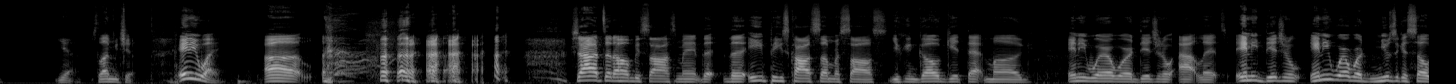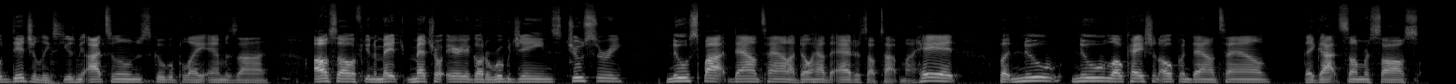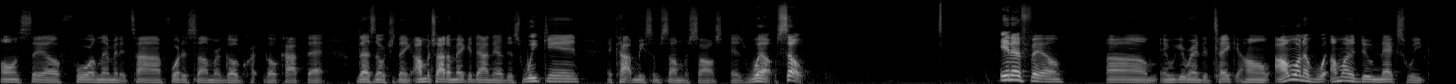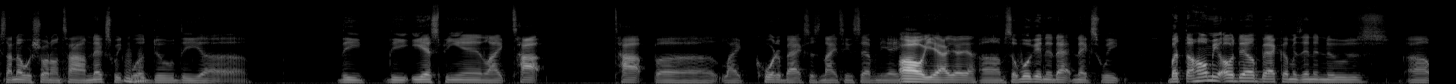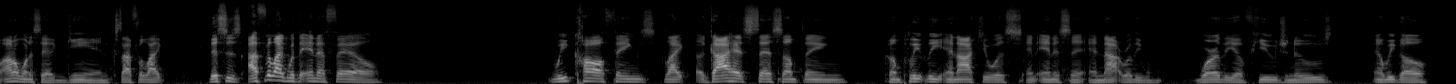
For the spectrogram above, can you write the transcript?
yeah. So let me chill. Anyway, uh, shout out to the homie sauce man. The the EP's called Summer Sauce. You can go get that mug anywhere where digital outlets, any digital, anywhere where music is sold digitally. Excuse me, iTunes, Google Play, Amazon. Also, if you're in the metro area, go to Ruby Jeans Juicery, new spot downtown. I don't have the address off top of my head, but new new location open downtown. They got summer sauce on sale for a limited time for the summer. Go go cop that. Let us know what you think. I'm gonna try to make it down there this weekend and cop me some summer sauce as well. So NFL, um, and we get ready to take it home. I want to. I'm going to do next week because I know we're short on time. Next week we'll do the uh, the the ESPN like top top uh, like quarterbacks since 1978. Oh yeah, yeah, yeah. Um, so we'll get into that next week. But the homie Odell Beckham is in the news. Um, I don't want to say again because I feel like this is. I feel like with the NFL, we call things like a guy has said something completely innocuous and innocent and not really worthy of huge news, and we go,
